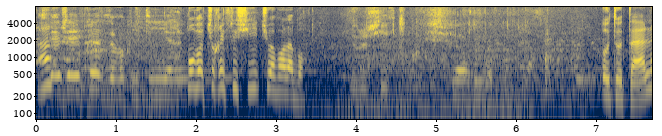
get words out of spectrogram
C'est là que j'avais pris la d'avoir quand t'es allé. Bon, bah, tu réfléchis, tu vas voir là-bas. Au total,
